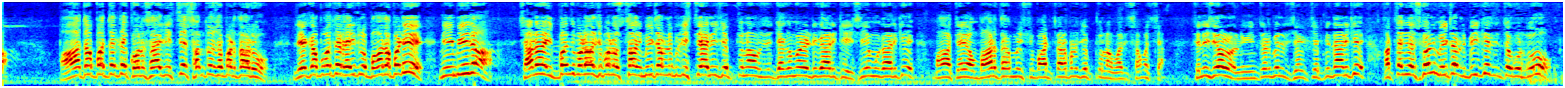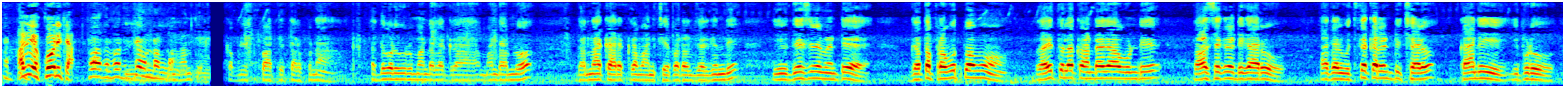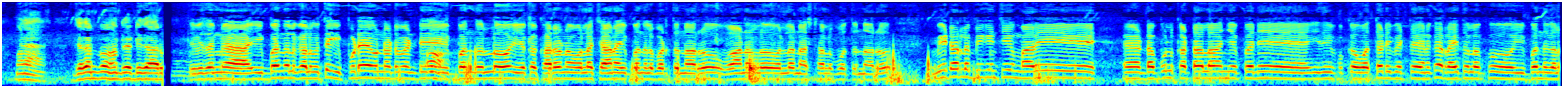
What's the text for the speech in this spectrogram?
పాత పద్ధతి కొనసాగిస్తే సంతోషపడతారు. లేకపోతే రైతులు బాధపడి నీ మీద చాలా ఇబ్బంది పడాల్సి పని వస్తుంది. మీటర్లు బిగిస్తే అని చెప్తున్నాం జగన్మోహన్ రెడ్డి గారికి సీఎం గారికి. మా తె- భారత కమ్యూనిస్ట్ పార్టీ తరఫున చెప్తున్నాం. అది సమస్య. తెలిసే వాళ్ళు. నువ్వు ఇంటర్వ్యూలు చెప్పిన దానికి అర్థం చేసుకొని మీటర్లు బిగించకూడదు అని కోరిక. కమ్యూనిస్ట్ పార్టీ తరఫున పెద్దవడుగురు మండల మండలంలో ధర్నా కార్యక్రమాన్ని చేపట్టడం జరిగింది. ఈ ఉద్దేశం ఏమంటే గత ప్రభుత్వము రైతులకు అండగా ఉండి రాజశేఖర రెడ్డి గారు అతను ఉచిత కరెంట్ ఇచ్చాడు. కానీ ఇప్పుడు మన జగన్మోహన్ రెడ్డి గారు ఈ విధంగా ఇబ్బందులు కలిగితే ఇప్పుడే ఉన్నటువంటి ఇబ్బందుల్లో ఈ యొక్క కరోనా వల్ల చాలా ఇబ్బందులు పడుతున్నారు వానల వల్ల నష్టాలు పోతున్నారు. మీటర్లు బిగించి మరీ డబ్బులు కట్టాలా అని చెప్పని ఇది ఒక ఒత్తిడి పెడితే కనుక రైతులకు ఇబ్బంది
